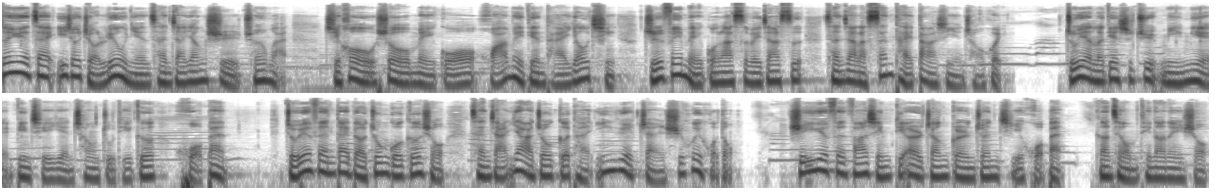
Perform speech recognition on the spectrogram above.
孙悦在一九九六年参加央视春晚，其后受美国华美电台邀请，直飞美国拉斯维加斯，参加了三台大型演唱会，主演了电视剧《明灭》，并且演唱主题歌《伙伴》。九月份代表中国歌手参加亚洲歌坛音乐展示会活动，十一月份发行第二张个人专辑《伙伴》。刚才我们听到那一首《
